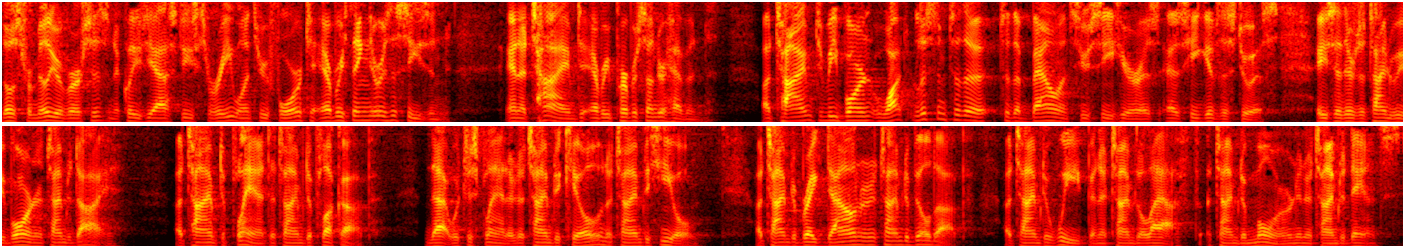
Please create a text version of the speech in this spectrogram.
Those familiar verses in Ecclesiastes 3 1 through 4 To everything there is a season, and a time to every purpose under heaven a time to be born. What, listen to the, to the balance you see here as, as he gives this to us. He said there's a time to be born a time to die, a time to plant, a time to pluck up that which is planted, a time to kill and a time to heal, a time to break down and a time to build up, a time to weep and a time to laugh, a time to mourn and a time to dance.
